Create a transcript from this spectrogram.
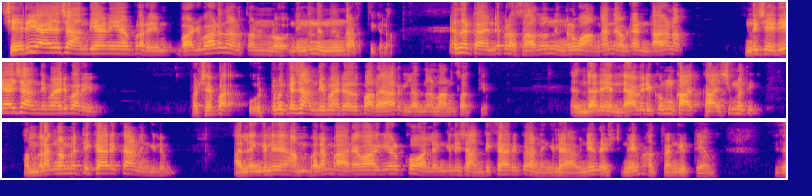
ശരിയായ ശാന്തിയാണ് ഞാൻ പറയും. വഴിപാട് നടത്തണമല്ലോ. നിങ്ങൾ നിന്ന് നടത്തിക്കണം. എന്നിട്ട് അതിന്റെ പ്രസാദവും നിങ്ങൾ വാങ്ങാൻ അവിടെ ഉണ്ടാകണം. ഇന്ന് ശരിയായ ശാന്തിമാര് പറയും. പക്ഷേ ഒട്ടുമിക്ക ശാന്തിമാരും അത് പറയാറില്ല എന്നുള്ളതാണ് സത്യം. എന്താണ് എല്ലാവർക്കും കാശ് മതി. അമ്പലം കമ്മിറ്റിക്കാരൊക്കെ ആണെങ്കിലും അല്ലെങ്കിൽ അമ്പലം ഭാരവാഹികൾക്കോ അല്ലെങ്കിൽ ശാന്തിക്കാർക്കോ ആണെങ്കിൽ അവന് ദക്ഷിണയും മാത്രം കിട്ടിയാൽ മതി. ഇത്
